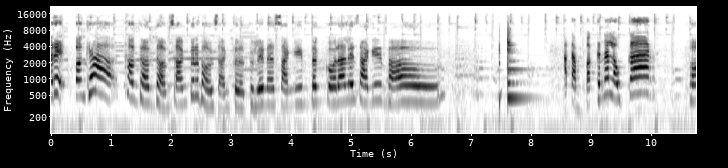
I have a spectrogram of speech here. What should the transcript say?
अरे पंख्या! थांब थांब थांब. सांगतो रे भाऊ सांगतो ना. तुले ना सांगेन तर कोराले सांगेन भाऊ. आता बघ ना लवकर. हो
